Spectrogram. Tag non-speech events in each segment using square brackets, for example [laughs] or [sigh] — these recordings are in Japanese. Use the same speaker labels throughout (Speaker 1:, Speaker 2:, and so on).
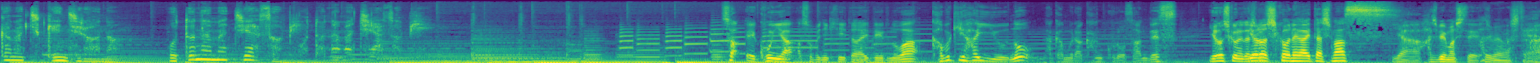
Speaker 1: 深町健次郎の大人町遊び。大人町遊び。
Speaker 2: さあ、えー今夜遊びに来ていただいているのは歌舞伎俳優の中村勘九郎さんです。よろしくお願いいたします。
Speaker 3: よろしくお願いいたします。
Speaker 2: いやー初めまして。
Speaker 3: はじめまして。
Speaker 2: はい。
